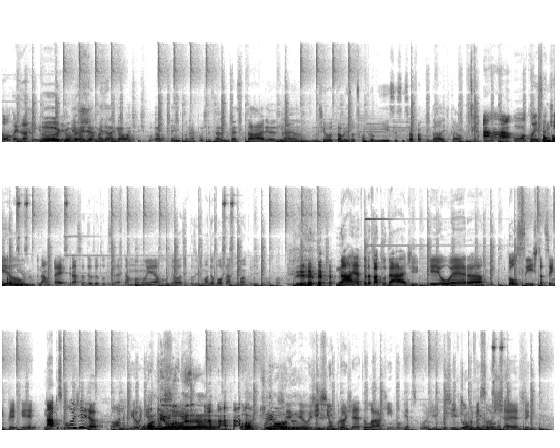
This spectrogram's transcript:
Ou coisa horrível. É, mas, é, mas é legal, eu acho que tipo, é um tempo, né? Poxa, você era universitária, né? Não tinha talvez outros compromissos, assim, só a faculdade e tal. Ah, uma coisa Foi um bom que eu. caminho, né? Não, é, graças a Deus deu tudo certo. A mamãe é orgulhosa, inclusive manda eu voltar bancas e eu não posso. Na época da faculdade, eu era bolsista do CNPq na psicologia. Olha que ironia. Olha que onda! Ó, que onda! Entendeu? A gente tinha um projeto lá que envolvia a psicologia, inclusive Gente, o professor-chefe.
